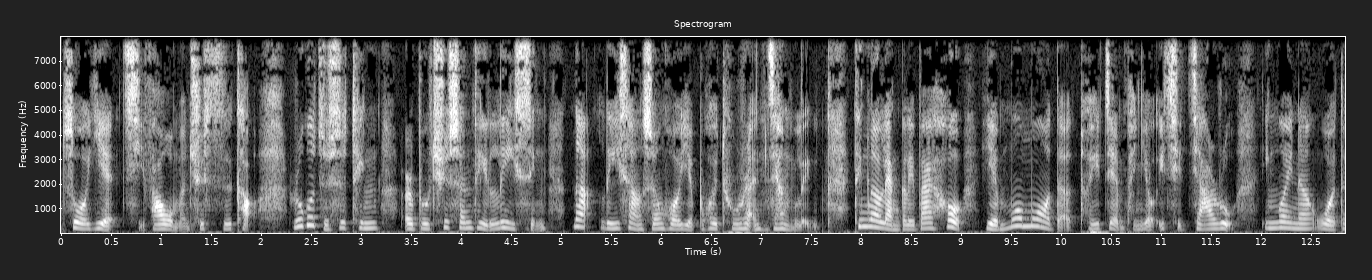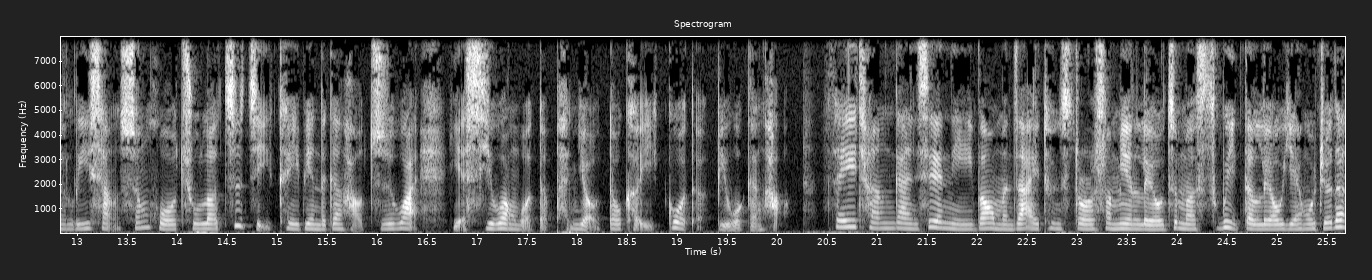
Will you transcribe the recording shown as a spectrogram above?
作业，启发我们去思考：如果只是听而不去身体力行，那理想生活也不会突然降临。听了两个礼拜后，也默默的推荐朋友一起加入，因为呢，我的理想生活除了自己可以变得更好之外，也希望我的朋友都可以过得比我更好。非常感谢你帮我们在 iTunes Store 上面留这么 sweet 的留言，我觉得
